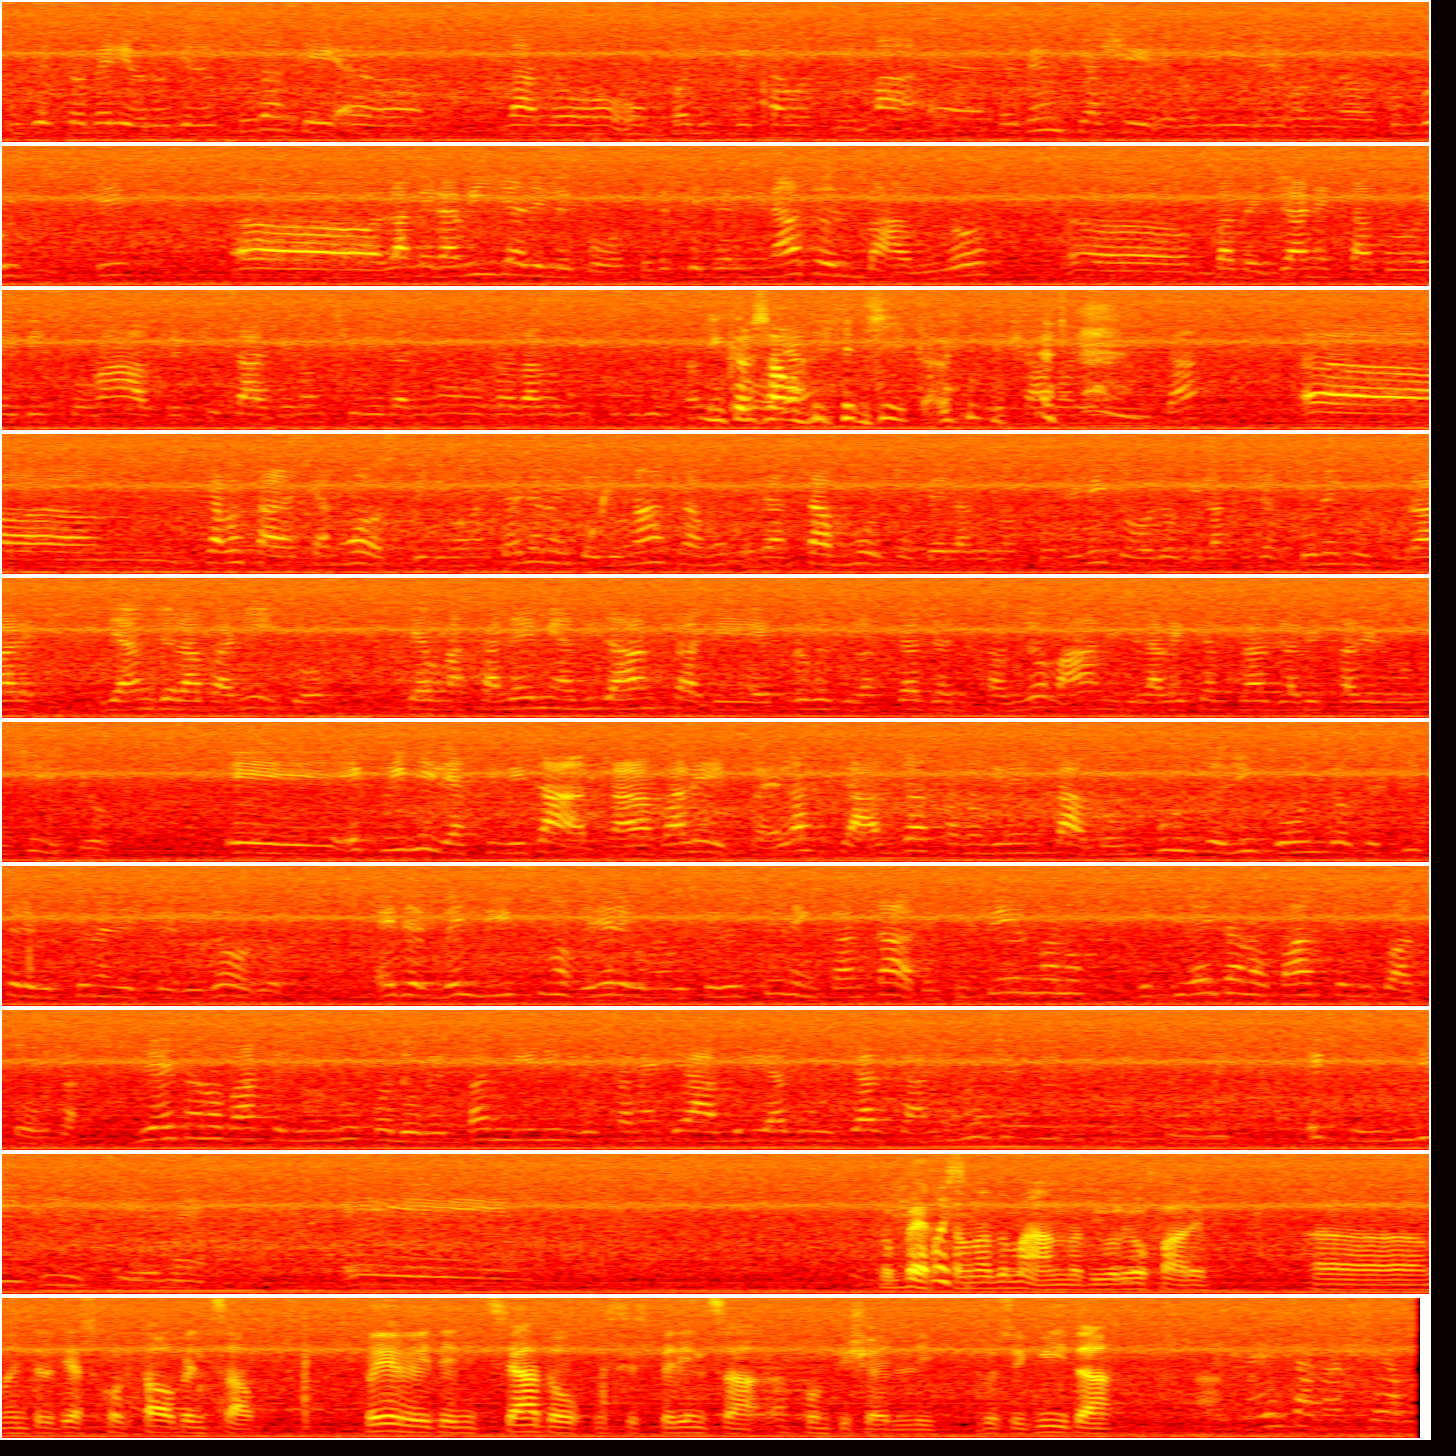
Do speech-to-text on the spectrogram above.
in questo periodo, chiedo scusa se uh, vado un po' di stretta così, ma eh, per me è un piacere condividere con, con voi tutti uh, la meraviglia delle cose, perché terminato il bando, uh, vabbè già ne è stato emesso un altro e chissà che non ci veda di nuovo protagonisti di questa Incrociamo storia. le dita. Incrociamo le dita. Uh, siamo, siamo ospiti momentaneamente di un'altra realtà molto bella del nostro territorio che è l'associazione culturale di Angela Panito che è un'accademia di danza che è proprio sulla spiaggia di San Giovanni, della vecchia spiaggia che del municipio. E, e, quindi le attività tra la palestra e la spiaggia stanno diventando un punto di incontro per tutte le persone del territorio ed è bellissimo vedere come queste persone incantate si fermano e diventano parte di qualcosa, diventano parte di un gruppo dove bambini, diversamente abili, adulti, anziani, non c'è più distinzione. E quindi insieme. E... Roberta, Poi... una domanda ti volevo fare, uh, mentre ti ascoltavo pensavo, voi avete iniziato questa esperienza a Ponticelli, proseguita? L'esperienza nasce a,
